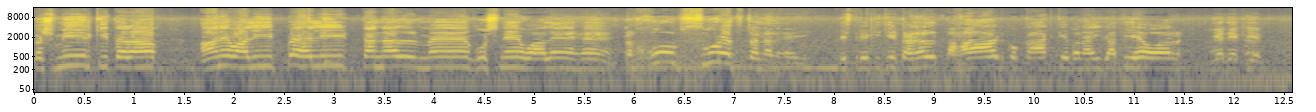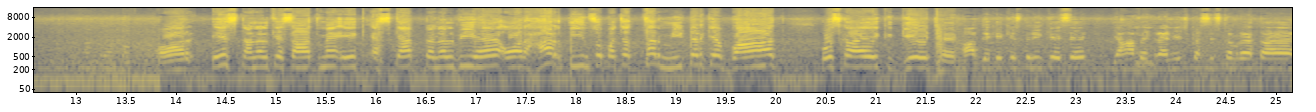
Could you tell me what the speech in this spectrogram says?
कश्मीर की तरफ़ आने वाली पहली टनल में घुसने वाले हैं। खूबसूरत टनल है ये। इस तरीके की टनल पहाड़ को काट के बनाई जाती है और ये देखिए। और इस टनल के साथ में एक एस्केप टनल भी है और हर 375 मीटर के बाद उसका एक गेट है। आप देखिए किस तरीके से यहाँ पे ड्रेनेज का सिस्टम रहता है,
